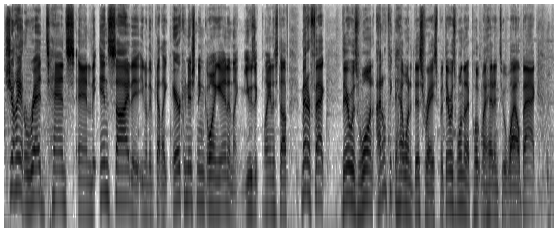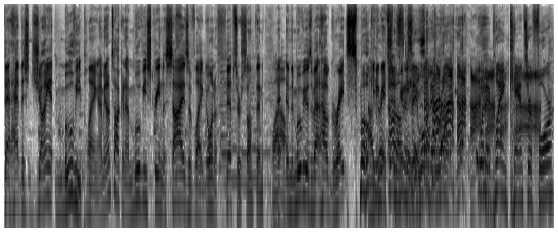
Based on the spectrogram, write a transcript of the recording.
giant red tents, and the inside, you know, they've got like air conditioning going in and like music playing and stuff. Matter of fact. There was one, I don't think they had one at this race, but there was one that I poked my head into a while back that had this giant movie playing. I mean, I'm talking a movie screen the size of like going to Phipps or something. Wow. And the movie was about how great smoking great is. I was going to say, what were they running? were they playing Cancer 4?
